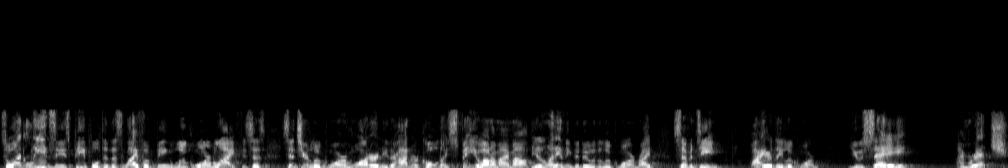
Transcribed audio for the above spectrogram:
So what leads these people to this life of being lukewarm life? He says, since you're lukewarm, water, neither hot nor cold, I spit you out of my mouth. He doesn't want anything to do with the lukewarm, right? 17. Why are they lukewarm? You say, I'm rich.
